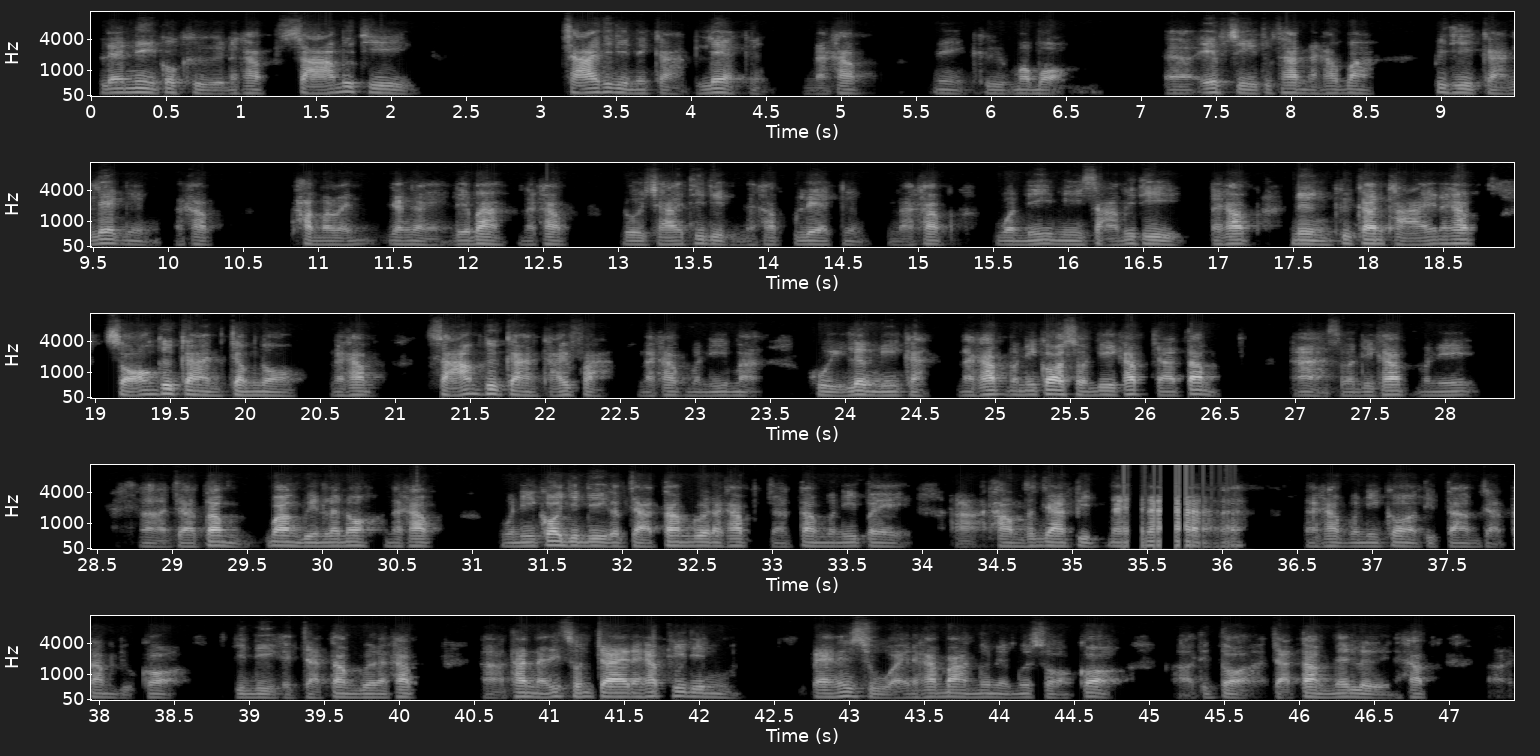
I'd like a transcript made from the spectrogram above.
และนี่ก็คือนะครับสามวิธีใช้ที่ดินในการแลกเงินนะครับ นี่คือมาบอก เอฟซีทุกท่านนะครับว่าวิธีการแลกเงินนะครับทำอะไรยังไงได้บ้างนะครับ โดยใช้ที่ดินนะครับแลกเงินนะครับ วันนี้มี 3 วิธีนะครับ 1 คือการขายนะครับ 2 คือการจำนองนะครับ 3 คือการขายฝากนะครับ วันนี้มาคุยเรื่องนี้กันนะครับ วันนี้ก็สวัสดีครับจ่าตั้มอ่าสวัสดีครับ วันนี้อ่าจ่าตั้มว่างเว้นแล้วเนาะนะครับ วันนี้ก็ยินดีกับจ่าตั้มด้วยนะครับจ่าตั้มวันนี้ไปอ่าทำสัญญาปิดในหน้านะ นะครับ วันนี้ก็ติดตามจ่าตั้มอยู่ก็ยินดีกับจ่าตั้มด้วยนะครับท่านไหนที่สนใจนะครับ ที่ดินแปลงที่สวยนะครับ บ้านมือหนึ่งมือสองก็ติดต่อจ่าตั้มได้เลยนะครับ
